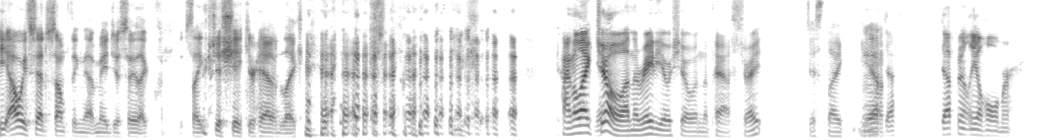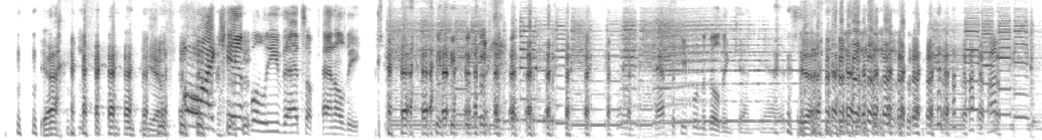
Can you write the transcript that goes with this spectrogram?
he always said something that made you say like it's like just shake your head like kind of like Yeah. Joe on the radio show in the past, right? Just like Yeah. Def- definitely a homer. Yeah. yeah. Oh, I can't believe that's a penalty. Half the people in the building can. Yeah. It's,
